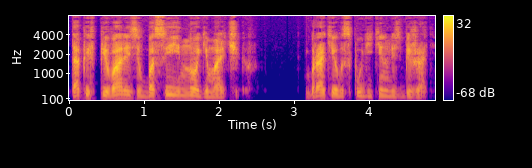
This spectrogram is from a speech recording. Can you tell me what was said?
так и впивались в босые ноги мальчиков. Братья в испуге кинулись бежать.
